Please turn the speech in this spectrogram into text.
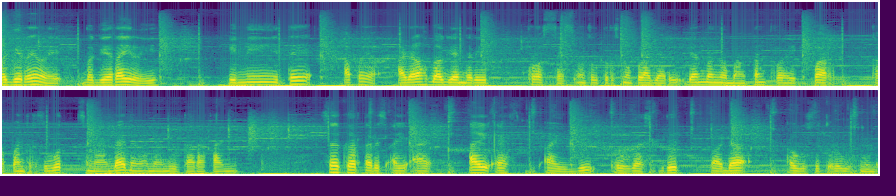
Bagi Riley, bagi Riley ini teh apa ya adalah bagian dari proses untuk terus mempelajari dan mengembangkan proyek VAR ungkapan tersebut senada dengan yang diutarakan Sekretaris IFIB Ulgas Brut pada Agustus 2019.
